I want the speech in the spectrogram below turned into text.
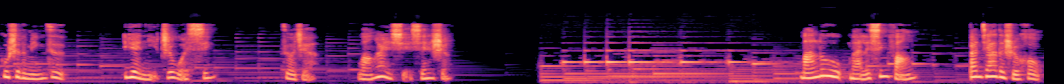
故事的名字《愿你知我心》，作者王二雪先生。马路买了新房，搬家的时候，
